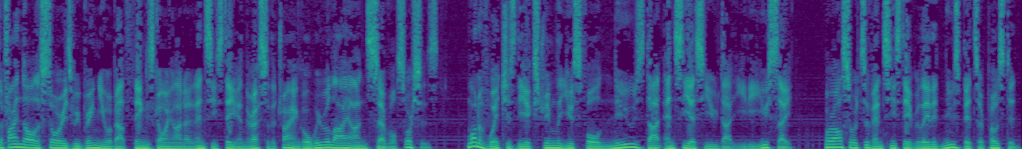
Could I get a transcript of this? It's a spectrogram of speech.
To find all the stories we bring you about things going on at NC State and the rest of the Triangle, we rely on several sources. One of which is the extremely useful news.ncsu.edu site, where all sorts of NC State related news bits are posted.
